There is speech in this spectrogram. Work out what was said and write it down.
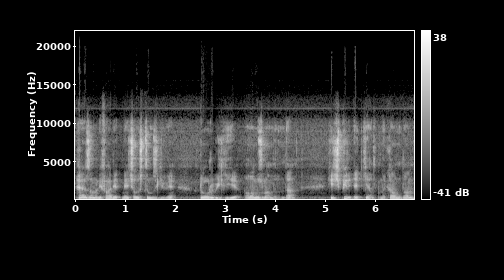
Her zaman ifade etmeye çalıştığımız gibi doğru bilgiyi alan uzmanlarından hiçbir etki altında kalmadan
